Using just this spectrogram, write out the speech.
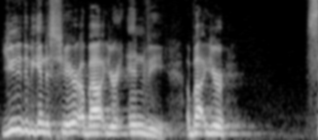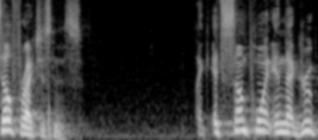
You need to begin to share about your envy, about your self righteousness. Like at some point in that group,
